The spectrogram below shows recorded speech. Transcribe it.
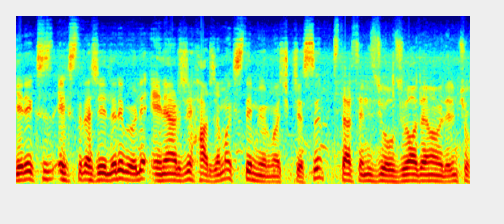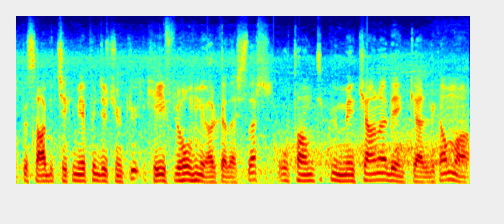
gereksiz ekstra şeylere böyle enerji harcamak istemiyorum açıkçası. İsterseniz yolculuğa devam edelim. Çok da sabit çekim yapınca çünkü keyifli olmuyor arkadaşlar. Otantik bir mekana denk geldik ama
